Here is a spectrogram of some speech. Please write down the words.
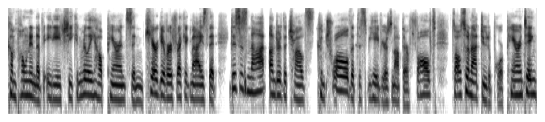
component of ADHD can really help parents and caregivers recognize that this is not under the child's control, that this behavior is not their fault. It's also not due to poor parenting.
